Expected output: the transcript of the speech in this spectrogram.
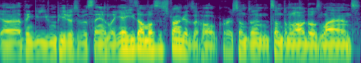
uh, I think even Peters was saying like, yeah, he's almost as strong as the Hulk or something something along those lines.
